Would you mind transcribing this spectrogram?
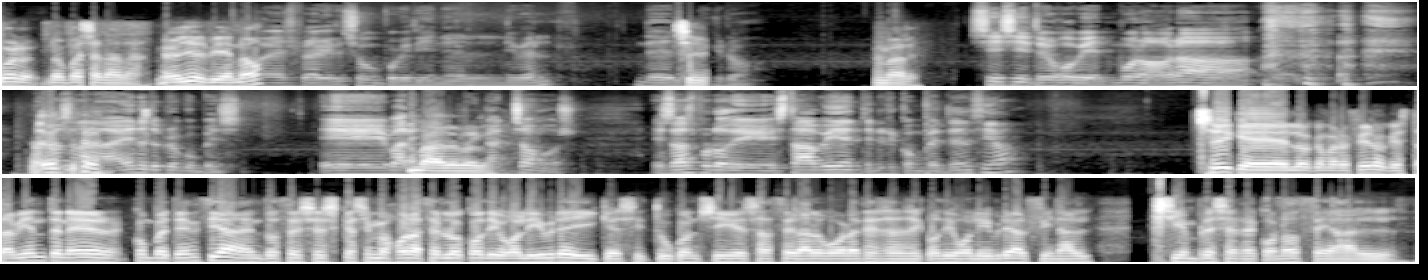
Bueno, no pasa nada. ¿Me oyes bien, A no? ver, espera que te subo un poquitín el nivel del Sí. micro. Vale. Sí, sí, te oigo bien. Bueno, ahora. no pasa nada, ¿eh? No te preocupes. Eh, vale, Vale, vale. enganchamos. Estabas por lo de. Estaba bien tener competencia. Sí, que lo que me refiero, que está bien tener competencia, entonces es casi mejor hacerlo código libre y que si tú consigues hacer algo gracias a ese código libre, al final siempre se reconoce al,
